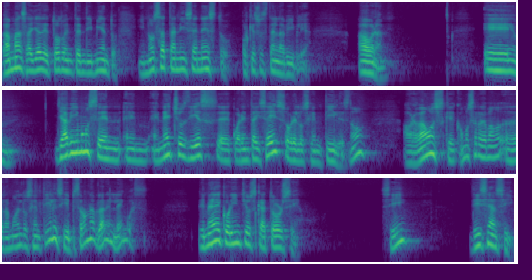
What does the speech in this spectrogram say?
Va más allá de todo entendimiento. Y no satanicen esto, porque eso está en la Biblia. Ahora, eh, ya vimos en, Hechos 10, 46 eh, sobre los gentiles, ¿no? Ahora vamos, que ¿cómo se derramó, en los gentiles? Y empezaron a hablar en lenguas. Primera de Corintios 14, ¿sí? Dice así,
